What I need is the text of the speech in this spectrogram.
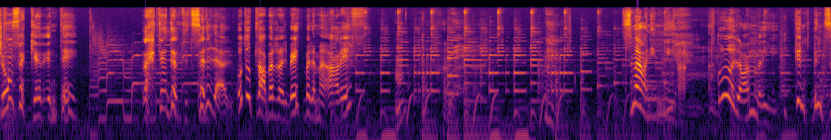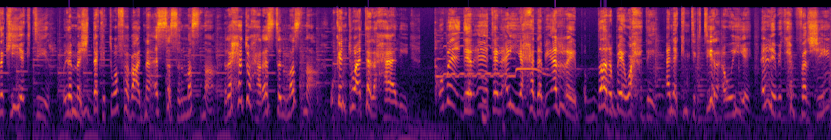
شو مفكر أنت؟ رح تقدر تتسلل وتطلع برا البيت بلا ما أعرف؟ اسمعني منيح. طول عمري. كنت بنت ذكية كتير ولما جدك توفى بعد ما أسس المصنع رحت وحرست المصنع وكنت وقتها لحالي. وبقدر أقتل أي حدا بيقرب بضربة وحدة أنا كنت كتير قوية. اللي بتحب فرجيك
